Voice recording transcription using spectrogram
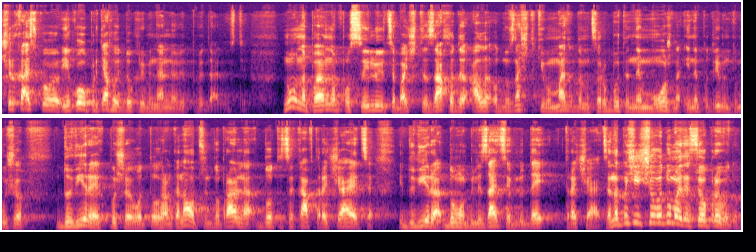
Черкаського, якого притягують до кримінальної відповідальності. Ну, напевно, посилюються, бачите, заходи, але однозначно такими методами це робити не можна і не потрібно, тому що довіра, як пише от телеграм-канал, абсолютно правильно, до ТЦК втрачається, і довіра до мобілізації в людей втрачається. Напишіть, що ви думаєте з цього приводу.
